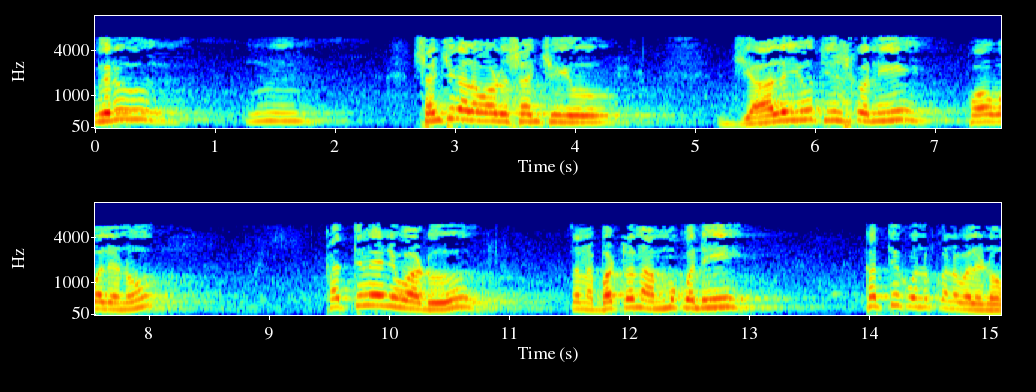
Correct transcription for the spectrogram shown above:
మీరు సంచి గలవాడు సంచియు జాలయు తీసుకొని పోవలను. కత్తిలేని వాడు తన బట్టను అమ్ముకొని కత్తి కొనుక్కొనవలను.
